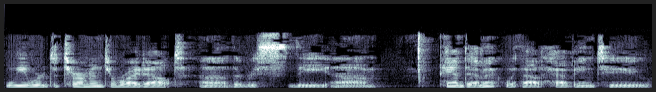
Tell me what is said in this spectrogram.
we were determined to ride out uh, the the um, pandemic without having to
